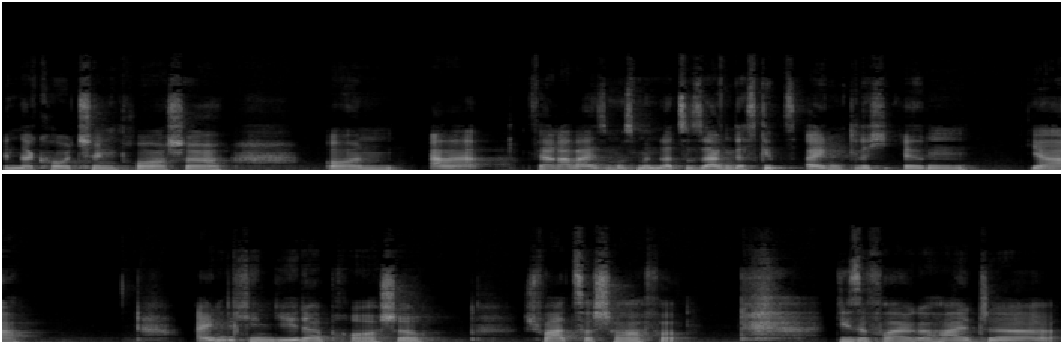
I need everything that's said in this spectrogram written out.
in der Coaching-Branche. Und, aber fairerweise muss man dazu sagen, das gibt's eigentlich in ja, eigentlich in jeder Branche schwarze Schafe. Diese Folge heute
